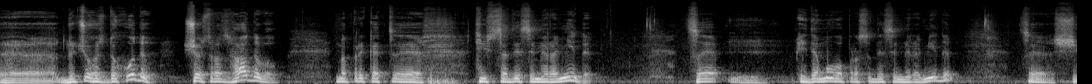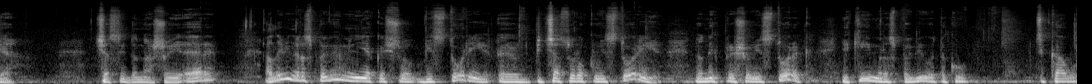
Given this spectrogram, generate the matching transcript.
е, до чогось доходив, щось розгадував. Наприклад, е, ті ж сади Семіраміди, це йде мова про сади Семіраміди, це ще часи до нашої ери. Але він розповів мені якось, що в історії, е, під час уроку історії до них прийшов історик, який їм розповів таку цікаву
